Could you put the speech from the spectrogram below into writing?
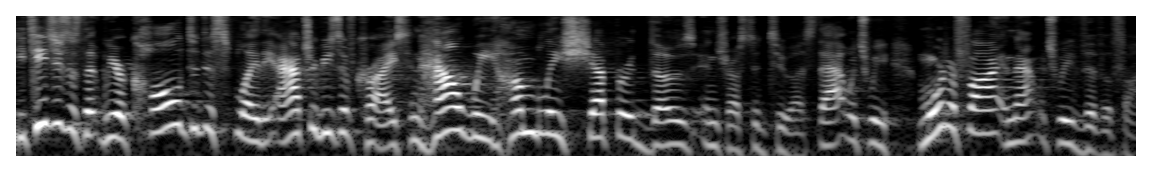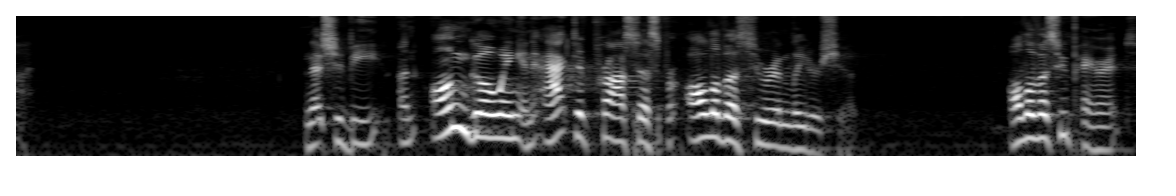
He teaches us that we are called to display the attributes of Christ and how we humbly shepherd those entrusted to us, that which we mortify and that which we vivify. And that should be an ongoing and active process for all of us who are in leadership, all of us who parent,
